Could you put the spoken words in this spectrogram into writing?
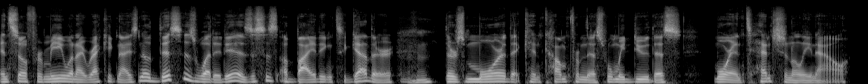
And so for me, when I recognize, no, this is what it is, this is abiding together, mm-hmm. there's more that can come from this when we do this more intentionally now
